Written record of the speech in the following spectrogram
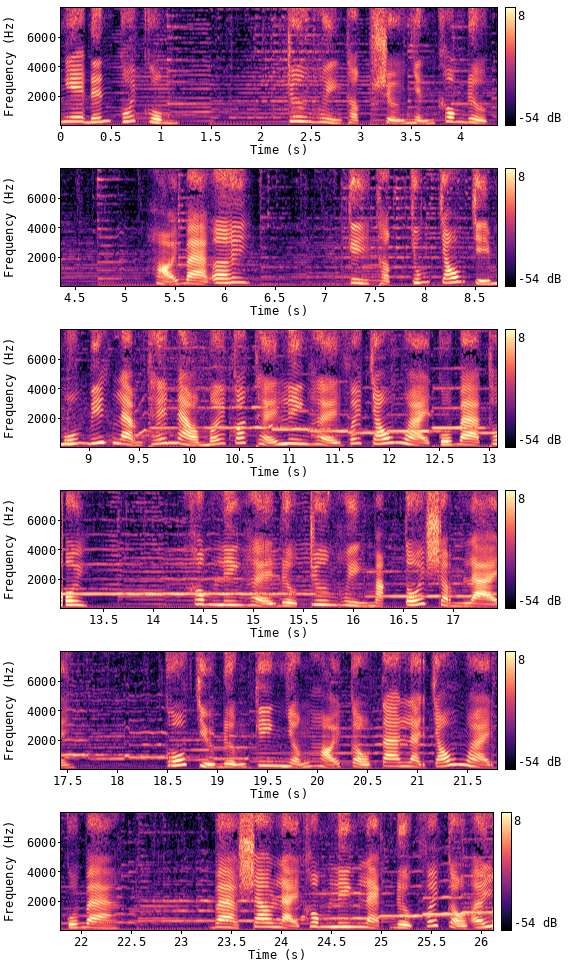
Nghe đến cuối cùng Trương Huyền thật sự nhịn không được. Hỏi bà ơi, Kỳ thật chúng cháu chỉ muốn biết làm thế nào mới có thể liên hệ với cháu ngoại của bà thôi. Không liên hệ được, Trương Huyền mặt tối sầm lại. Cố chịu đựng kiên nhẫn hỏi cậu ta là cháu ngoại của bà. Bà sao lại không liên lạc được với cậu ấy?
